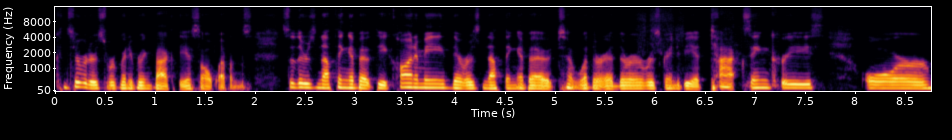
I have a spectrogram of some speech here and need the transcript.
conservatives were going to bring back the assault weapons. So there's nothing about the economy. There was nothing about whether there was going to be a tax increase or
